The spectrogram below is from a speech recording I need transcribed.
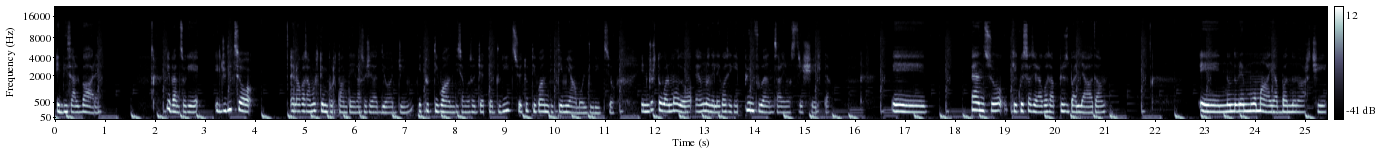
e di salvare. Io penso che il giudizio è una cosa molto importante nella società di oggi e tutti quanti siamo soggetti al giudizio e tutti quanti temiamo il giudizio. In un certo qual modo è una delle cose che più influenza le nostre scelte. E penso che questa sia la cosa più sbagliata e non dovremmo mai abbandonarci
